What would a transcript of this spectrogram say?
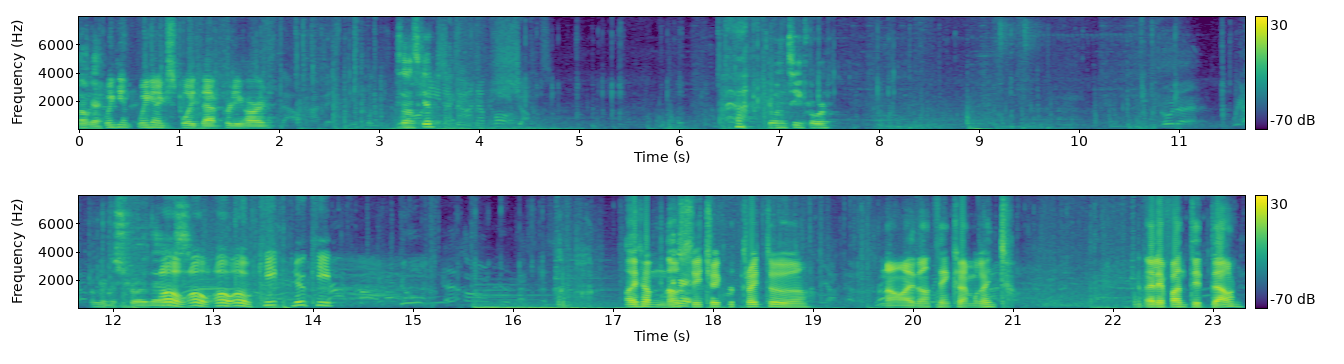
Okay, We can we can exploit that pretty hard. sounds good. Going T4. I'm gonna destroy this. Oh, oh, oh, oh! Keep, new keep. I have no Okay. siege. I could try to. No, I don't think I'm going to. Elephant it down.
